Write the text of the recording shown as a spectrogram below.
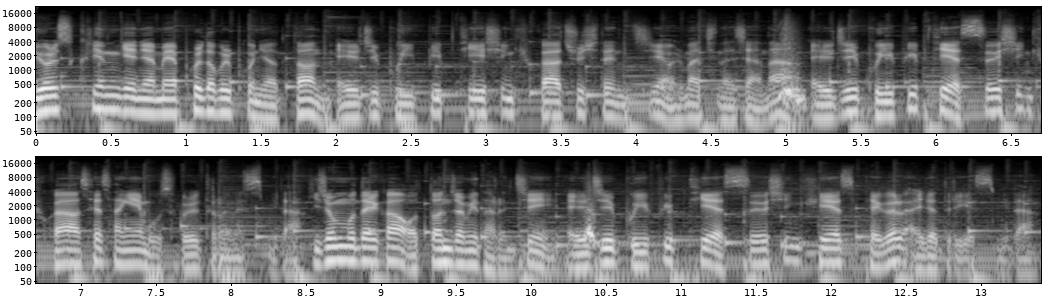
듀얼 스크린 개념의 폴더블 폰이었던 LG V50 신큐가 출시된 지 얼마 지나지 않아 LG V50s 신큐가 세상의 모습을 드러냈습니다. 기존 모델과 어떤 점이 다른지 LG V50s 신큐의 스펙을 알려드리겠습니다.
